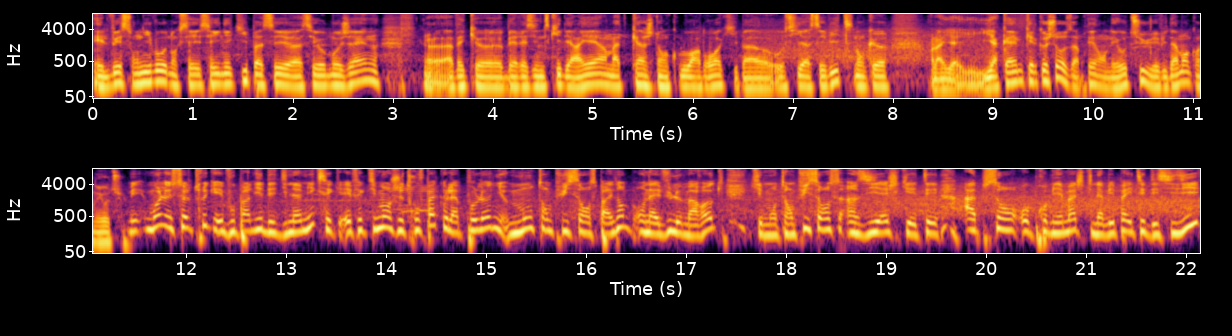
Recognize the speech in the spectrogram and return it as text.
élever son niveau. Donc c'est une équipe assez assez homogène, euh, avec euh, Berezinski derrière, Matt Cash dans le couloir droit qui va aussi assez vite. Donc voilà, il y a, il y a quand même quelque chose. Après, on est au-dessus, évidemment qu'on est au-dessus. Mais moi, le seul truc, et vous parliez des dynamiques, c'est qu'effectivement, je trouve pas que la Pologne monte en puissance. Par exemple, on a vu le Maroc qui est monté en puissance, un Ziyech qui était absent au premier match, qui n'avait pas été décisif.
